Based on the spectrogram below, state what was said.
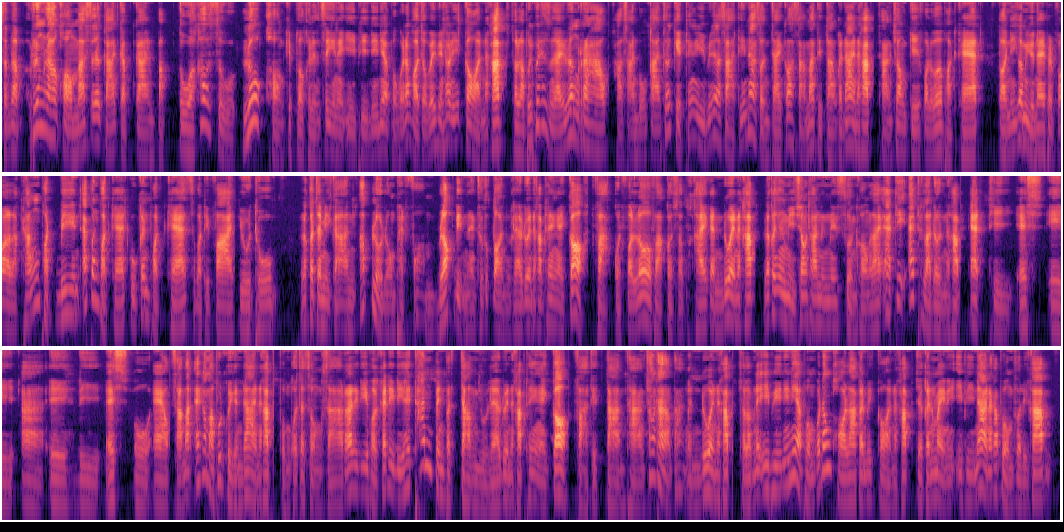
สำหรับเรื่องราวของ Mastercard กับการปรับตัวเข้าสู่โลกของคริปโตเคอเรนซีใน EP นี้เนี่ยผมก็ต้องขอจบไว้เพียงเท่านี้ก่อนนะครับสำหรับเพื่อนๆที่สนใจเรื่องราว ข่าวสารวงการธุรกิจเทคโนโลยีวิทยาศาสตร์ที่น่าสนใจก็สามารถติดตามกันได้นะครับ ทางช่อง Geek Forever Podcast ตอนนี้ก็มีอยู่ในแพลตฟอร์มหลักทั้ง Podbean Apple Podcast Google Podcast Spotify YouTube แล้วก็จะมีการอัปโหลดลงแพลตฟอร์ม Blockdit ในทุกๆ ตอนอยู่แล้วด้วยนะครับ ถ้าอย่างไรก็ฝากกด Follow ฝากกด Subscribe กันด้วยนะครับ แล้วก็ยังมีช่องทางหนึ่งในส่วนของ Line แอดที่แอดทลาดนนะครับ t h a r a d h o l สามารถแอดเข้ามาพูดคุยกันได้นะครับ ผมก็จะส่งสาระดีๆพอดแคสต์ดีๆ ให้ท่านเป็นประจำอยู่แล้วด้วยนะครับ ถ้าอย่างไรก็ฝากติดตามทางช่องทางต่างๆ กันด้วยนะครับสำหรับใน EP นี้เนี่ยผมก็ต้องขอลากันไปก่อนนะครับ เจอกันใหม่ใน EP หน้านะครับผม สวัสดีครับ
